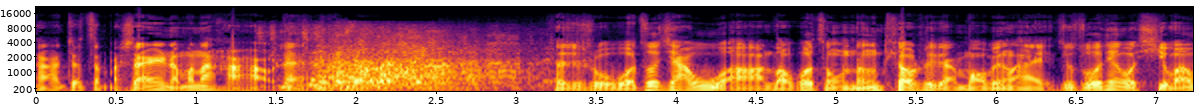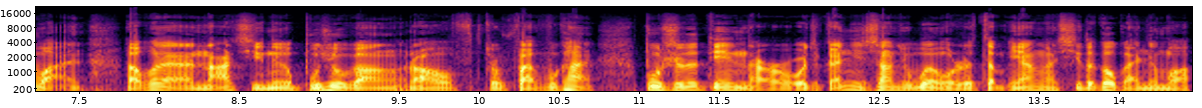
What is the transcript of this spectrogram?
啊，就怎么事儿？能不能好好的？他就说：“我做家务啊，老婆总能挑出点毛病来。就昨天我洗完碗，老婆在那拿起那个不锈钢，然后就反复看，不时的点点头。我就赶紧上去问我说：怎么样啊？洗的够干净不？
